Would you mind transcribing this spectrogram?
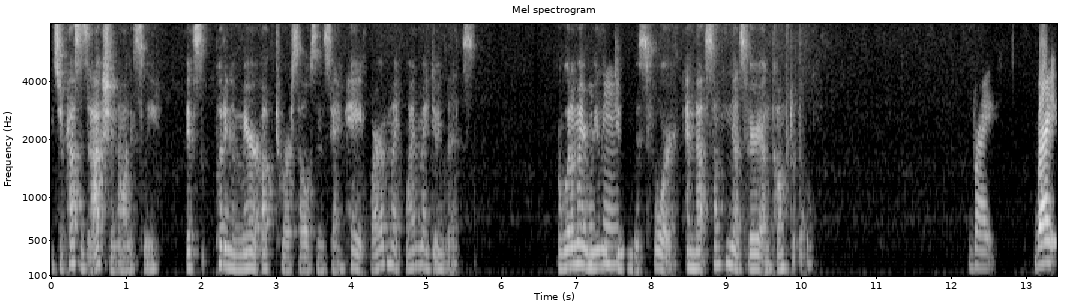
it surpasses action. Honestly, it's putting a mirror up to ourselves and saying, "Hey, why am I why am I doing this? Or what am I really Mhm. doing this for?" And that's something that's very uncomfortable. Right. Right.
